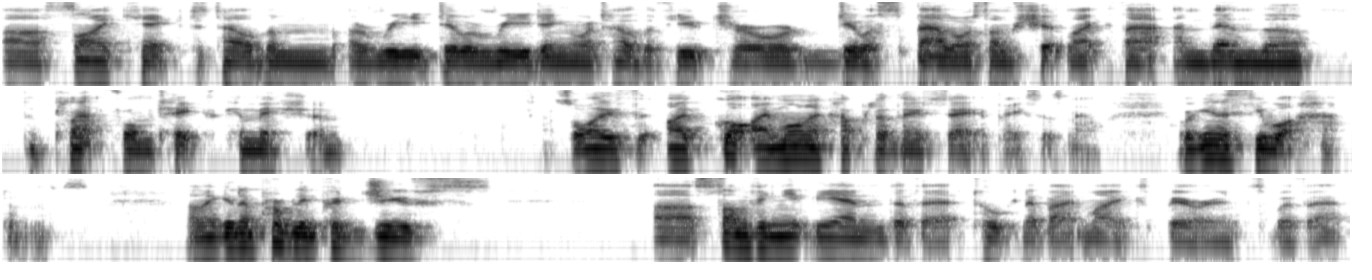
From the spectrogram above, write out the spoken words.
a psychic to tell them a read, do a reading, or tell the future, or do a spell, or some shit like that, and then the the platform takes commission. So I've I've got I'm on a couple of those databases now. We're going to see what happens, and I'm going to probably produce uh, something at the end of it, talking about my experience with it,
